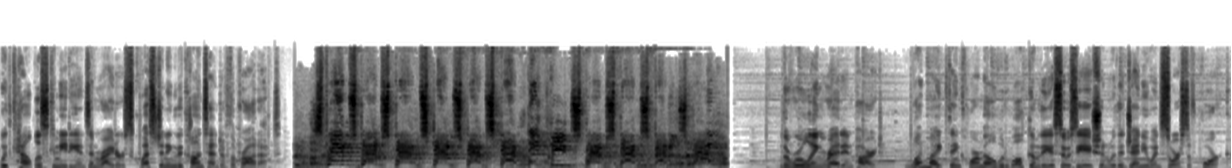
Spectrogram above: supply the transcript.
with countless comedians and writers questioning the content of the product. Spam, spam, spam, spam, spam, baked beans, spam, spam, spam, and spam. The ruling read in part one might think Hormel would welcome the association with a genuine source of pork.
